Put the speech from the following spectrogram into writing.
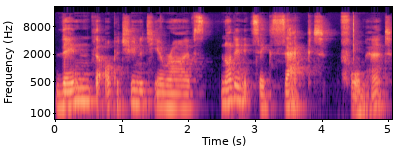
Then the opportunity arrives not in its exact format,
